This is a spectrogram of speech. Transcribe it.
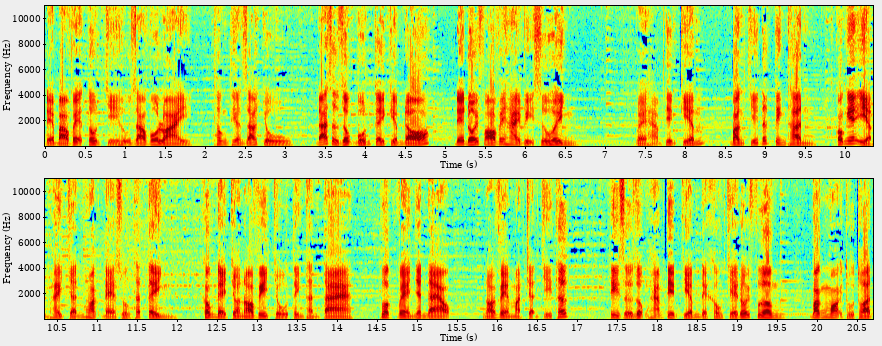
để bảo vệ tôn chỉ hữu giáo vô loài, Thông Thiên giáo chủ đã sử dụng bốn cây kiếm đó để đối phó với hai vị sư huynh. Về hãm tiền kiếm, bằng trí thức tinh thần, có nghĩa yểm hay chấn hoặc đè xuống thất tình, không để cho nó vi chủ tinh thần ta, thuộc về nhân đạo. Nói về mặt trận trí thức, thì sử dụng hãm tiền kiếm để khống chế đối phương bằng mọi thủ thuật,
